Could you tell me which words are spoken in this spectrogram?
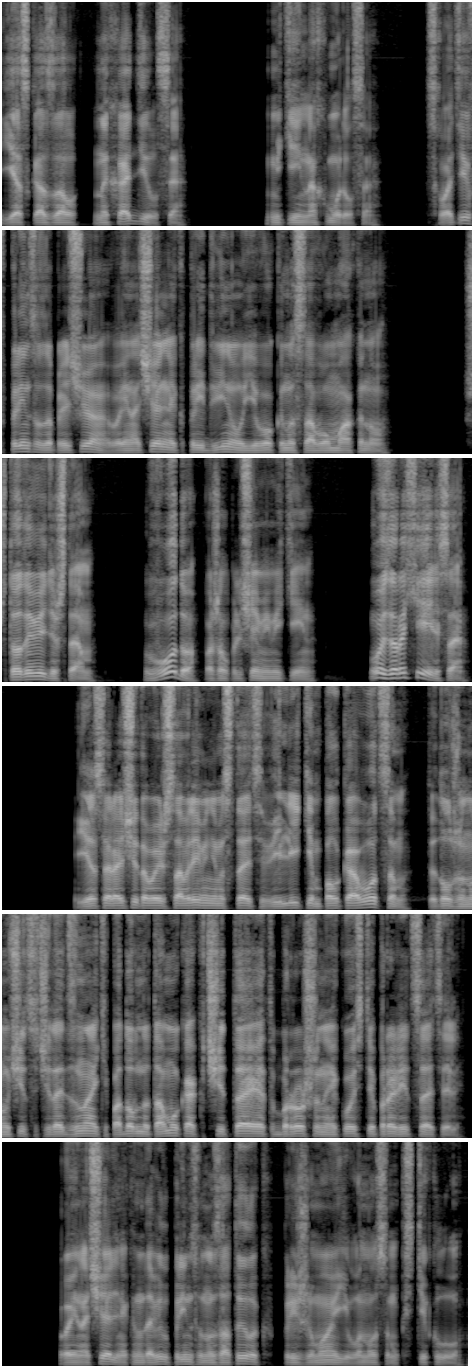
Я сказал «находился». Микейн нахмурился. Схватив принца за плечо, военачальник придвинул его к носовому окну. «Что ты видишь там?» «Воду», — пожал плечами Микейн. «Озеро Хейльса». Если рассчитываешь со временем стать великим полководцем, ты должен научиться читать знаки, подобно тому, как читает брошенные кости прорицатель». Военачальник надавил принцу на затылок, прижимая его носом к стеклу.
